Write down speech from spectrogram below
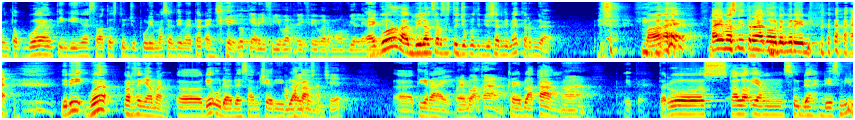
untuk gue yang tingginya 175 cm anjir. Lu kayak reviewer reviewer mobil yang Eh gue nggak bilang 177 cm enggak. Ma, hai Mas Mitra kalau dengerin. Jadi gue merasa nyaman. Eh, dia udah ada sunshade di apa belakang. itu sunshade? Eh, tirai, Rem belakang. kre belakang. Nah, Gitu. Terus kalau yang sudah D9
